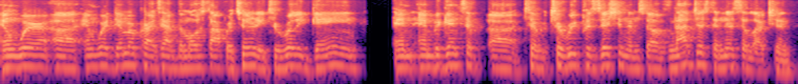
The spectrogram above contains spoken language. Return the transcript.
and where uh, and where Democrats have the most opportunity to really gain and and begin to uh, to to reposition themselves, not just in this election,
